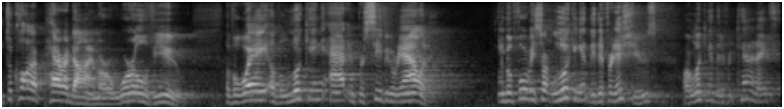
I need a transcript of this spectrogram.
And to call it a paradigm or a worldview of a way of looking at and perceiving reality. And before we start looking at the different issues or looking at the different candidates,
